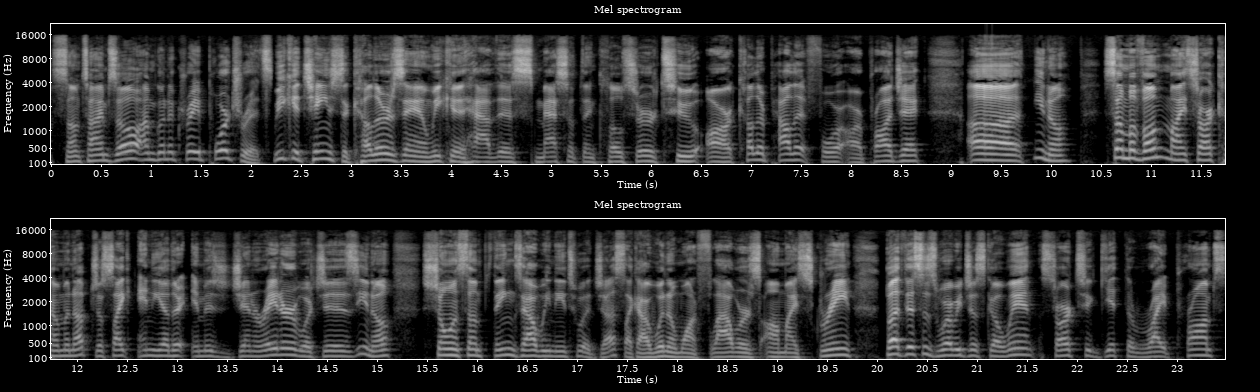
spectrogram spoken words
Sometimes though, I'm going to create portraits. We could change the colors and we could have this match something closer to our color palette for our project. Uh, you know, some of them might start coming up just like any other image generator, which is, you know, showing some things out we need to adjust. Like I wouldn't want flowers on my screen, but this is where we just go in, start to get the right prompts,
